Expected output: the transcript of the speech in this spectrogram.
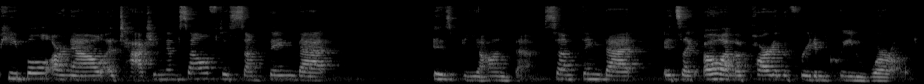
people are now attaching themselves to something that is beyond them. Something that it's like, oh, I'm a part of the Freedom Queen world,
